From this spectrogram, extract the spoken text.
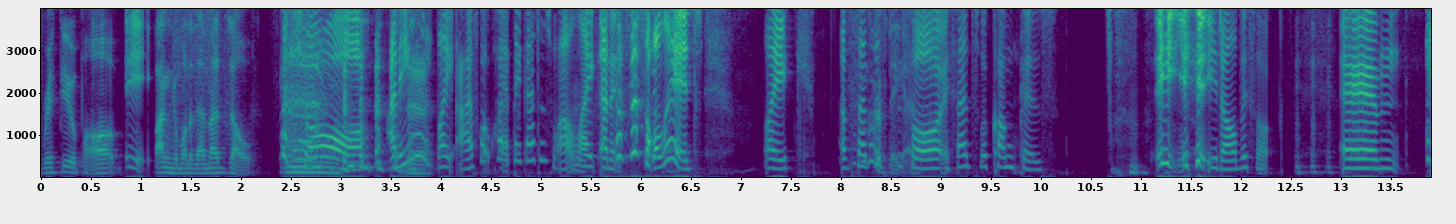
rip you apart, Yeah. banging one of them heads out. Sure. And even Yeah. like I've got quite a big head as well, like, and it's solid. Like I've said got a this big head. before, if heads were conkers, you'd all be fucked. Um,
